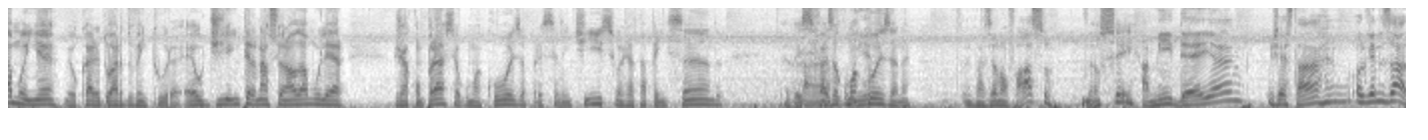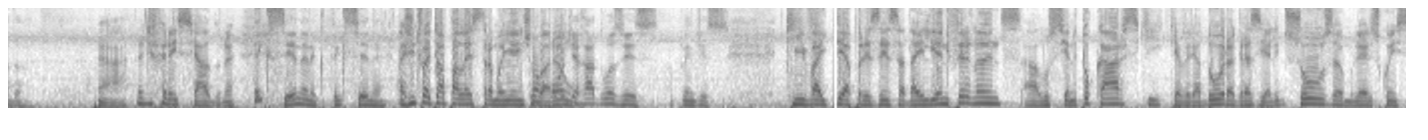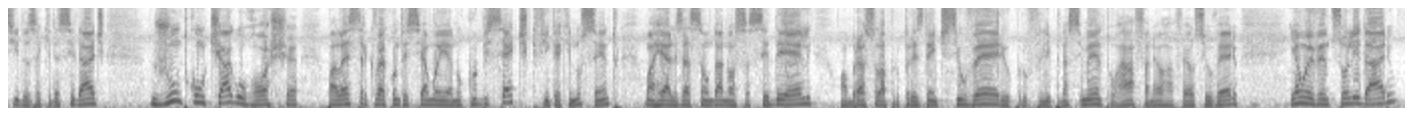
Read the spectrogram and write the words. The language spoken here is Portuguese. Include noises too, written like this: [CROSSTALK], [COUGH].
amanhã, meu caro Eduardo Ventura, é o Dia Internacional da Mulher. Já comprasse alguma coisa para Excelentíssima? Já tá pensando? Pra ver se Ah, faz alguma bonito. coisa, né? Mas eu não faço? Não sei. A minha ideia já está organizada. Ah, tá diferenciado, né? Tem que ser, né? Nego? Tem que ser, né? A gente vai ter uma palestra amanhã em Não Tubarão. pode errar duas vezes. Aprendi isso. Que vai ter a presença da Eliane Fernandes, a Luciane Tokarski, que é vereadora, a Graziele de Souza, mulheres conhecidas aqui da cidade, junto com o Tiago Rocha, palestra que vai acontecer amanhã no Clube 7, que fica aqui no centro, uma realização da nossa CDL. Um abraço lá para o presidente Silvério, para o Felipe Nascimento, o Rafa, né, o Rafael Silvério. E é um evento solidário.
